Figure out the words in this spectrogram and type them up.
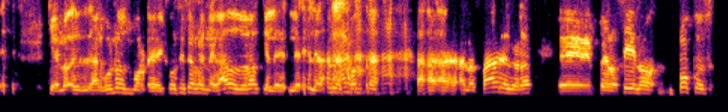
que eh, algunos, eh, ¿cómo se dice? Renegados, ¿verdad? Que le, le, dan la contra a, los padres, ¿verdad? Eh, pero sí, no, pocos,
